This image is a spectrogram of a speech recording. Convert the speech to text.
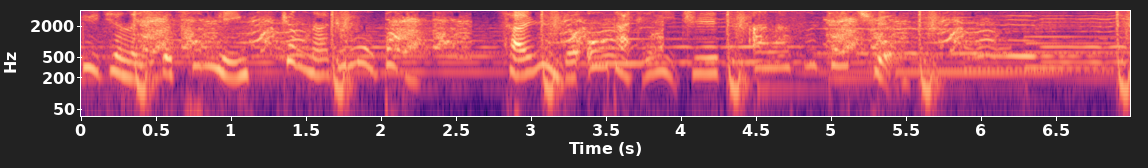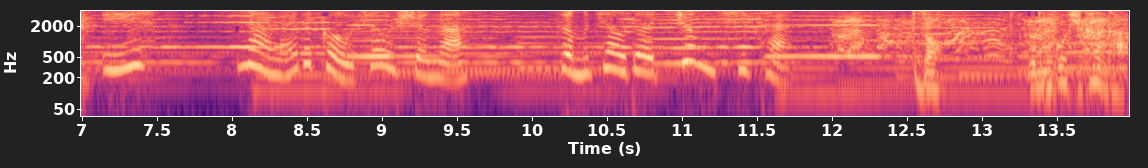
遇见了一个村民正拿着木棒，残忍地殴打着一只阿拉斯加犬。咦，哪来的狗叫声啊？怎么叫得这么凄惨？走，我们过去看看。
